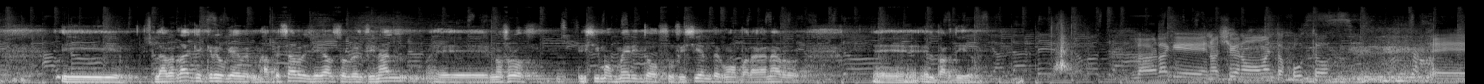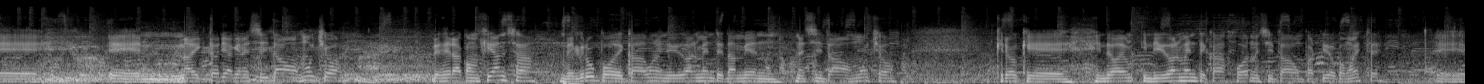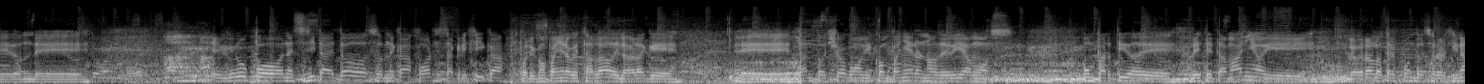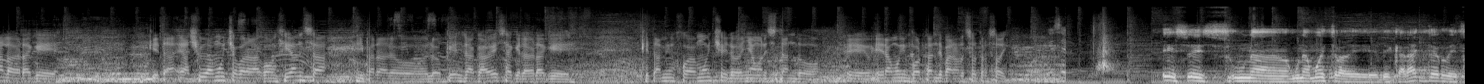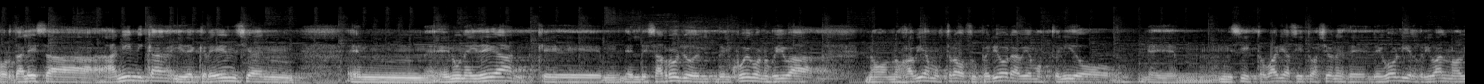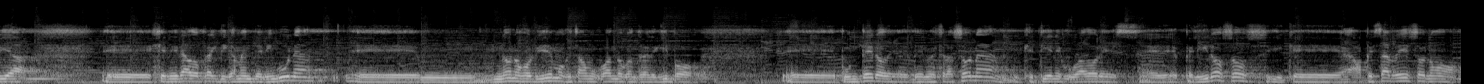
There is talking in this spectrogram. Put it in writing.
y la verdad que creo que a pesar de llegar sobre el final, eh, nosotros hicimos mérito suficiente como para ganar eh, el partido. La verdad que nos llega en un momento justo una victoria que necesitábamos mucho desde la confianza del grupo, de cada uno individualmente también necesitábamos mucho. Creo que individualmente cada jugador necesitaba un partido como este, eh, donde el grupo necesita de todos, donde cada jugador se sacrifica por el compañero que está al lado y la verdad que eh, tanto yo como mis compañeros nos debíamos un partido de, este tamaño y lograr los tres puntos sobre el final, la verdad que, ayuda mucho para la confianza y para lo, que es la cabeza, que la verdad que, también juega mucho y lo veníamos necesitando, eh, era muy importante para nosotros hoy. Es, es una, muestra de, carácter, de fortaleza anímica y de creencia en, una idea que el desarrollo del juego nos iba nos había mostrado superior, habíamos tenido, eh, insisto, varias situaciones de, gol y el rival no había eh, generado prácticamente ninguna. Eh, no nos olvidemos que estamos jugando contra el equipo puntero de, nuestra zona, que tiene jugadores peligrosos y que a pesar de eso no,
